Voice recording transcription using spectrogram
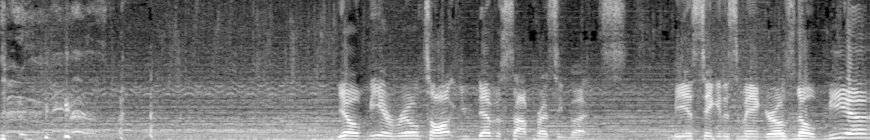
Yo, Mia, real talk, you never stop pressing buttons. Mia's taking this man, girls. No, Mia,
